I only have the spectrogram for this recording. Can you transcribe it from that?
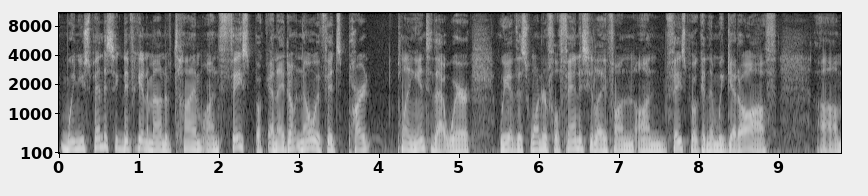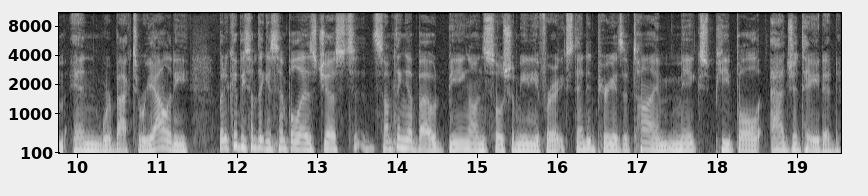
when you spend a significant amount of time on Facebook, and I don't know if it's part playing into that where we have this wonderful fantasy life on on Facebook and then we get off um, and we're back to reality. But it could be something as simple as just something about being on social media for extended periods of time makes people agitated.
